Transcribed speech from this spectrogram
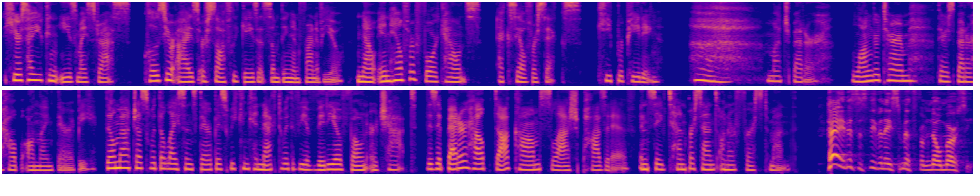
Here's how you can ease my stress. Close your eyes or softly gaze at something in front of you. Now inhale for four counts, exhale for six. Keep repeating. Much better. Longer term, there's BetterHelp Online Therapy. They'll match us with a licensed therapist we can connect with via video, phone, or chat. Visit betterhelp.com slash positive and save 10% on our first month. Hey, this is Stephen A. Smith from Know Mercy.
